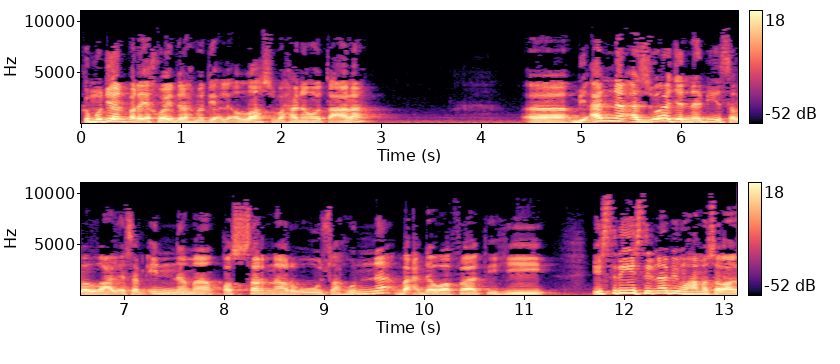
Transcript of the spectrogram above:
Kemudian pada ikhwan dirahmati oleh Allah Subhanahu wa taala uh, bi anna azwajan Nabi sallallahu alaihi wasallam innama qassarna ru'usahunna ba'da wafatihi. Istri-istri Nabi Muhammad SAW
